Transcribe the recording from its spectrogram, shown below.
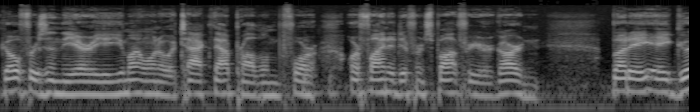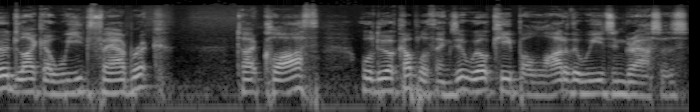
gophers in the area, you might want to attack that problem before, or find a different spot for your garden. But a, a good like a weed fabric type cloth will do a couple of things. It will keep a lot of the weeds and grasses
